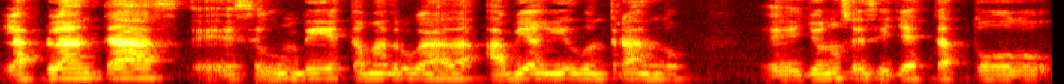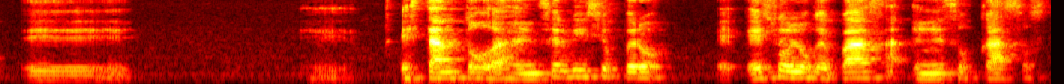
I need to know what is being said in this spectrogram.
Las plantas, eh, según vi esta madrugada, habían ido entrando. Eh, yo no sé si ya está todo, están todas en servicio, pero eso es lo que pasa en esos casos,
